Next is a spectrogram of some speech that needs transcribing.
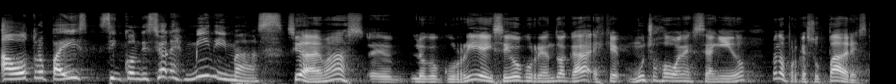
a otro país sin condiciones mínimas. Sí, además, eh, lo que ocurría y sigue ocurriendo acá es que muchos jóvenes se han ido, bueno, porque sus padres,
